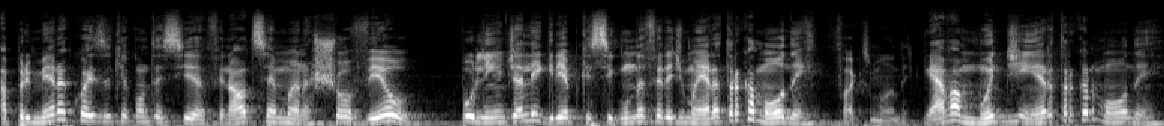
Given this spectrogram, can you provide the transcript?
a primeira coisa que acontecia, final de semana, choveu, pulinho de alegria, porque segunda-feira de manhã era trocar modem. Fax modem. Ganhava muito dinheiro trocando modem.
